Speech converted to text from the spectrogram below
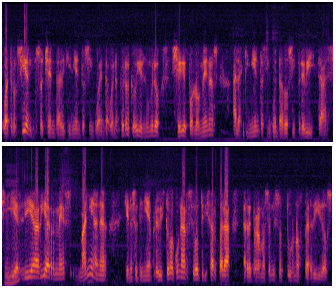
480 de 550. Bueno, espero que hoy el número llegue por lo menos a las 550 dosis previstas. Si el día viernes, mañana, que no se tenía previsto vacunar, se va a utilizar para la reprogramación de esos turnos perdidos.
